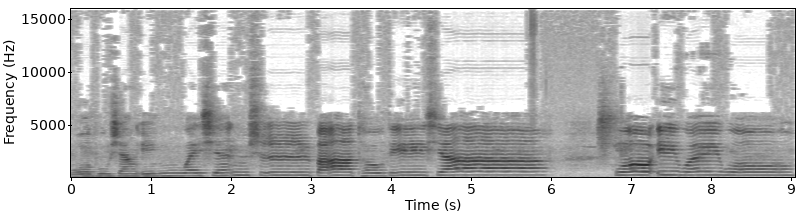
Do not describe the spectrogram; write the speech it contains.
我不想因为现实把头低下，我以为我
